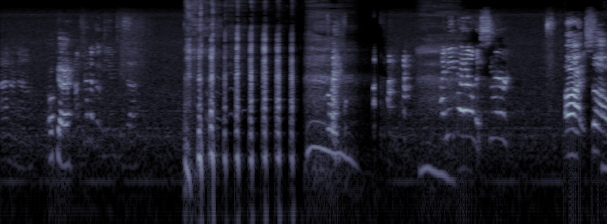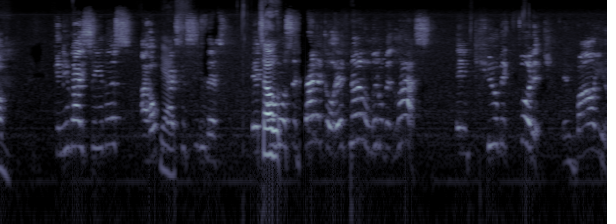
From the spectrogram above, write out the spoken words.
I don't know. Okay. I'm kind of immune to dust. I need that on a shirt. All right. So, can you guys see this? I hope you guys can see this. It's So- almost identical, if not a little bit less, in cubic footage, in volume.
